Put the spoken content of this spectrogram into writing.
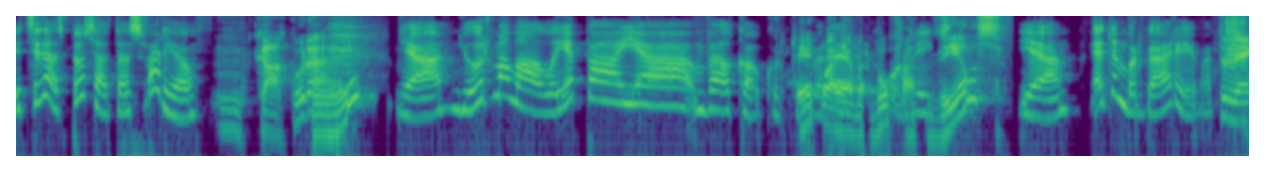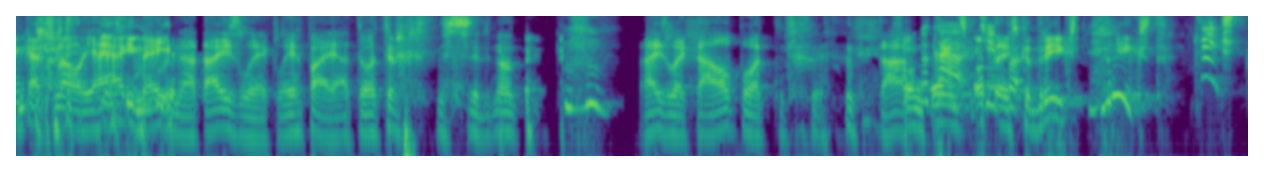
ir citās pilsētās var jau. Mm, kā kurā? Mm. Jā, Jūrmalā, Liepājā un vēl kaut kur tur. Liepājā var buhāt uz ielas? Jā, Edinburgā arī var. Tur vienkārši nav jēga mēģināt aizliegt Liepājā to tur. Tas ir, nu, aizliegt elpot. Tā. Un nu, kā, pateiks, ķipa... ka drīkst. Drīkst. drīkst.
